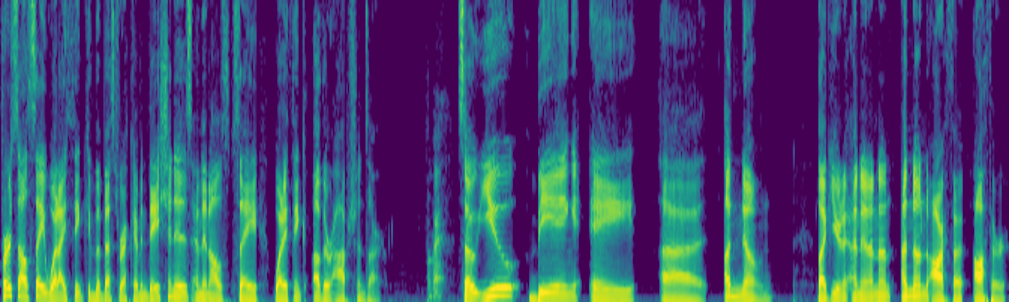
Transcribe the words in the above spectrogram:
first I'll say what I think the best recommendation is, and then I'll say what I think other options are. okay. So you being a uh, unknown, like you're an unknown, unknown author, author,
